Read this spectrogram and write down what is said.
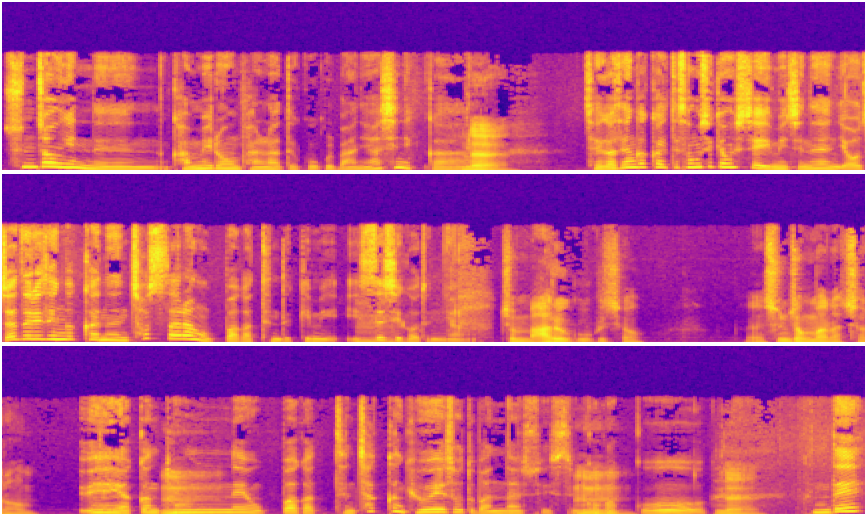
순정 있는 감미로운 발라드 곡을 많이 하시니까 네, 제가 생각할 때 성시경 씨의 이미지는 여자들이 생각하는 첫사랑 오빠 같은 느낌이 음. 있으시거든요. 좀 마르고 그죠? 네, 순정 만화처럼. 예, 약간 음. 동네 오빠 같은 착한 교회에서도 만날 수 있을 것 음. 같고 네, 근데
